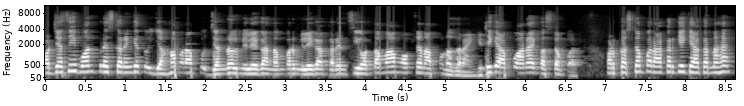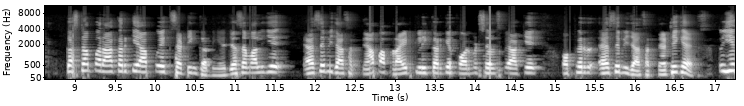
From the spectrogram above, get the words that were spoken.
और जैसे ही वन प्रेस करेंगे तो यहाँ पर आपको जनरल मिलेगा नंबर मिलेगा करेंसी और तमाम ऑप्शन आपको नज़र आएँगे, ठीक है? आपको आना है कस्टम पर। और कस्टम पर आकर के क्या करना है? कस्टम पर आकर के आपको एक सेटिंग करनी है। जैसे मान लीजिए, ऐसे भी जा सकते हैं आप। आप राइट क्लिक करके फॉर्मेट सेल्स पे आके और फिर ऐसे भी जा सकते हैं, ठीक है? तो ये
